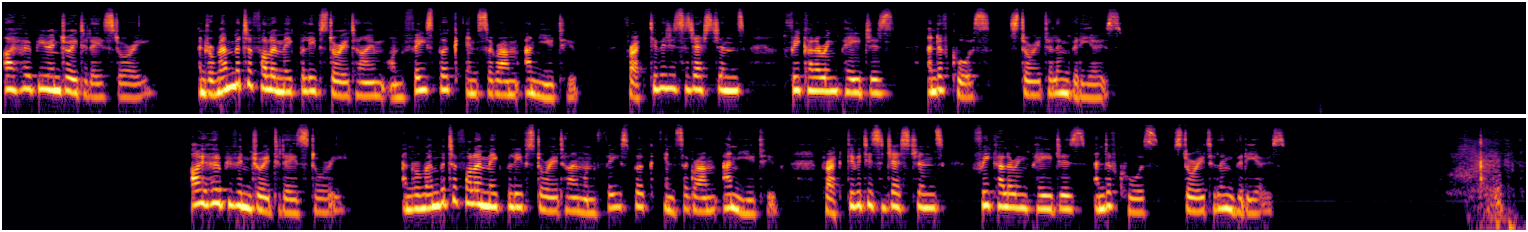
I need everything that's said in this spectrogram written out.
I hope you enjoyed today's story. And remember to follow Make Believe Storytime on Facebook, Instagram, and YouTube for activity suggestions, free colouring pages, and of course, storytelling videos. I hope you've enjoyed today's story. And remember to follow Make Believe Storytime on Facebook, Instagram, and YouTube for activity suggestions, free colouring pages, and of course, storytelling videos you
